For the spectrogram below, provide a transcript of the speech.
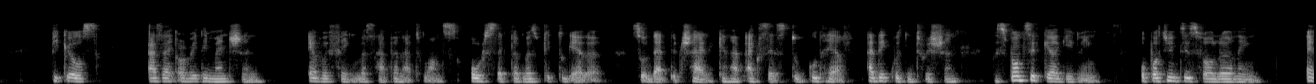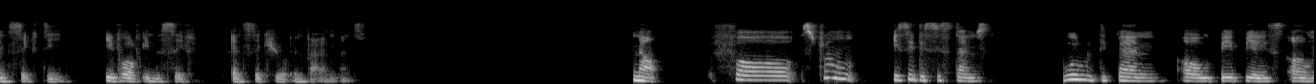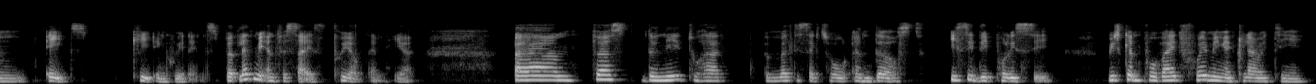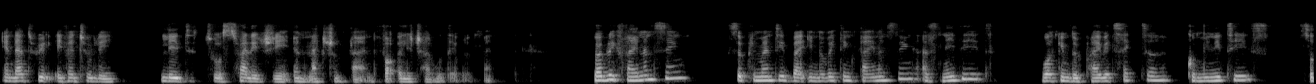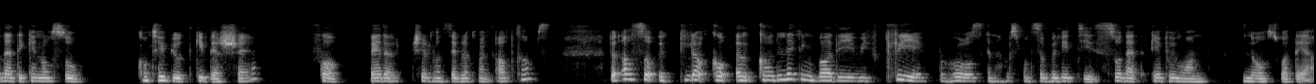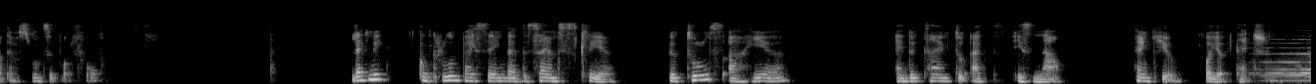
because, as I already mentioned, everything must happen at once. All sectors must be together so that the child can have access to good health, adequate nutrition, responsive caregiving, opportunities for learning, and safety, evolve in the safe and secure environment. Now, for strong ECD systems will depend or be based on eight key ingredients, but let me emphasize three of them here. Um, first, the need to have a multi-sectoral endorsed ECD policy, which can provide framing and clarity, and that will eventually lead to a strategy and an action plan for early childhood development. Public financing, supplemented by innovating financing as needed, work in the private sector, communities, so that they can also contribute, give their share for better children's development outcomes, but also a, co a coordinating body with clear roles and responsibilities so that everyone knows what they are responsible for. Let me conclude by saying that the science is clear. The tools are here and the time to act is now. Thank you for your attention.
